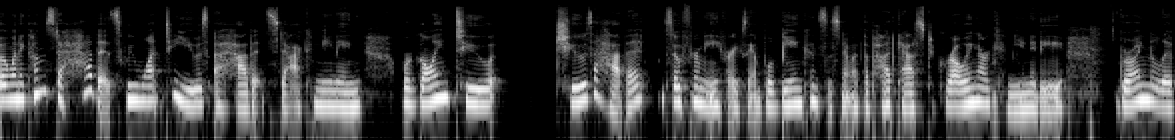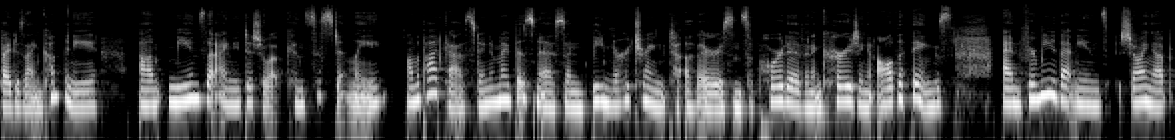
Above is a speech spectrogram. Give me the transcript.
But when it comes to habits, we want to use a habit stack, meaning we're going to choose a habit. So for me, for example, being consistent with the podcast, growing our community, growing the Live by Design company um, means that I need to show up consistently on the podcast and in my business and be nurturing to others and supportive and encouraging and all the things. And for me, that means showing up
